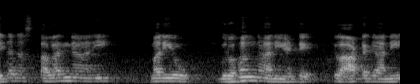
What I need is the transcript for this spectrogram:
ఏదైనా స్థలం కానీ మరియు గృహం కానీ అంటే ఫ్లాట్ కానీ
